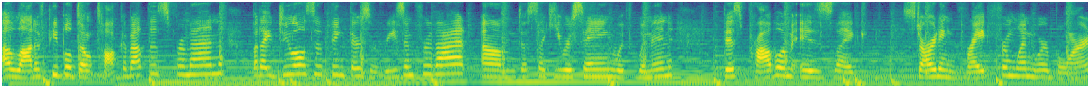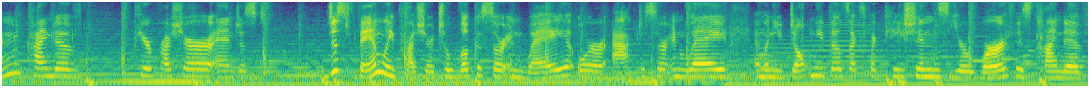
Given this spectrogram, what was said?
a lot of people don't talk about this for men, but I do also think there's a reason for that. Um, just like you were saying with women, this problem is like starting right from when we're born, kind of peer pressure and just just family pressure to look a certain way or act a certain way. And when you don't meet those expectations your worth is kind of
